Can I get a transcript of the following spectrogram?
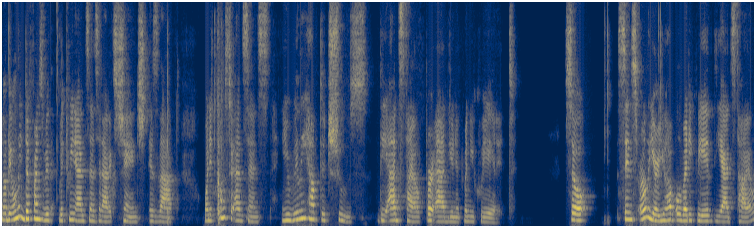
Now the only difference with, between AdSense and AdExchange is that when it comes to AdSense, you really have to choose the ad style per ad unit when you create it. So since earlier you have already created the ad style,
